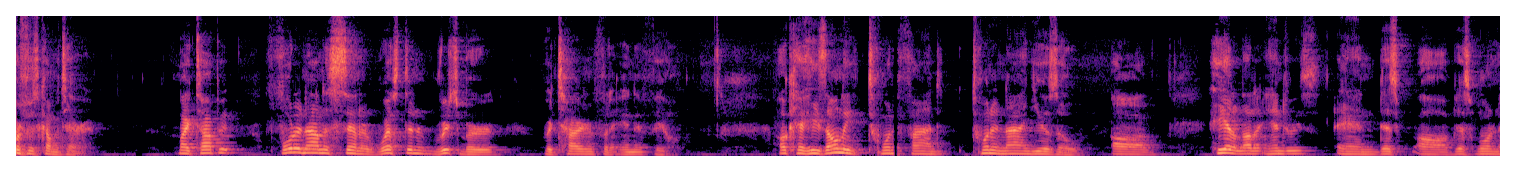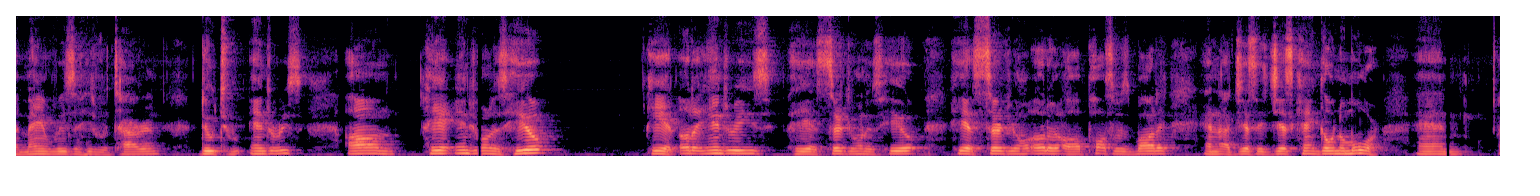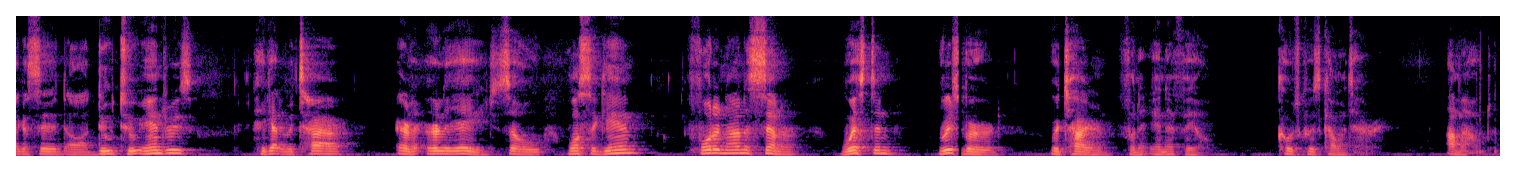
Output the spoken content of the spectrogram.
Coach's commentary. My topic 49ers center Weston Richburg retiring for the NFL. Okay, he's only 25, 29 years old. Uh, he had a lot of injuries, and that's uh, that's one of the main reasons he's retiring due to injuries. Um, he had injury on his hip. He had other injuries. He had surgery on his hip. He had surgery on other uh, parts of his body, and I just it just can't go no more. And like I said, uh, due to injuries, he got to retire early early age. So once again, 49ers center Weston Richburg retiring from the NFL. Coach Cris commentary. I'm out.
